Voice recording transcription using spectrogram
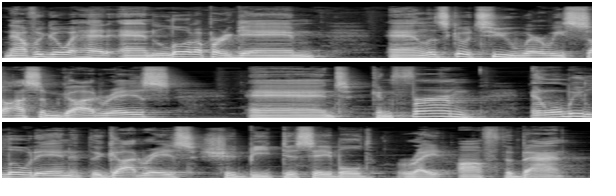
Now if we go ahead and load up our game and let's go to where we saw some God Rays and confirm. And when we load in, the God Rays should be disabled right off the bat.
